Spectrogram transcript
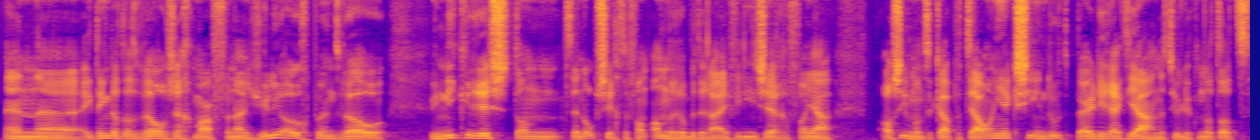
En uh, ik denk dat dat wel, zeg maar, vanuit jullie oogpunt wel unieker is dan ten opzichte van andere bedrijven die zeggen van ja, als iemand een kapitaalinjectie in doet, per direct ja natuurlijk, omdat dat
